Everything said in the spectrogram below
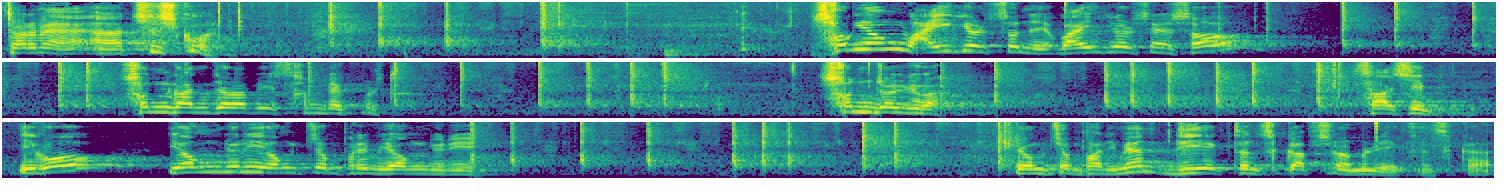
자, 그러면 아, 79번. 성형 Y결선, Y결선에서 손간절압이 300V. 손전류가 40. 이거 역률이 0.8이면 역률이 0.8이면 리액턴스 값은 얼마 리액턴스 값?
